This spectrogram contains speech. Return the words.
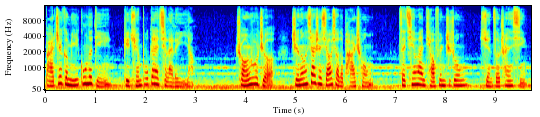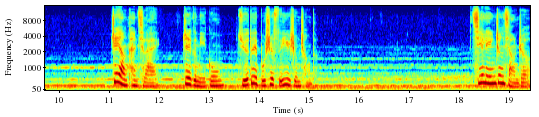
把这个迷宫的顶给全部盖起来了一样。闯入者只能像是小小的爬虫，在千万条分之中选择穿行。这样看起来，这个迷宫绝对不是随意生成的。麒麟正想着。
